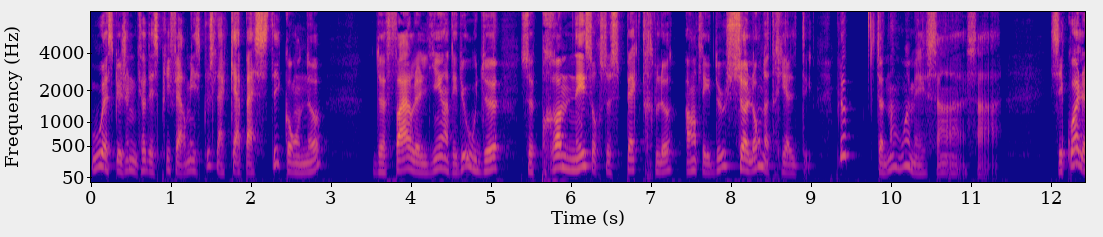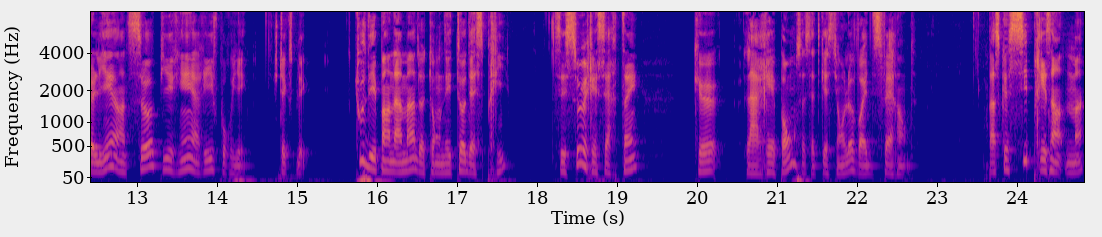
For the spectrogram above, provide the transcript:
ou est-ce que j'ai un état d'esprit fermé? C'est plus la capacité qu'on a de faire le lien entre les deux ou de se promener sur ce spectre-là entre les deux selon notre réalité. Puis là, tu te demandes, ouais, mais ça, ça, c'est quoi le lien entre ça puis rien arrive pour rien? Je t'explique. Tout dépendamment de ton état d'esprit, c'est sûr et certain que la réponse à cette question-là va être différente. Parce que si présentement,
